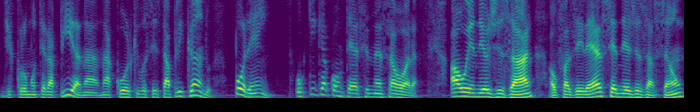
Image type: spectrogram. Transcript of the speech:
de cromoterapia na, na cor que você está aplicando. Porém, o que, que acontece nessa hora? Ao energizar, ao fazer essa energização,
